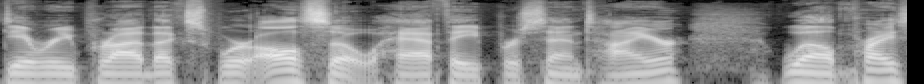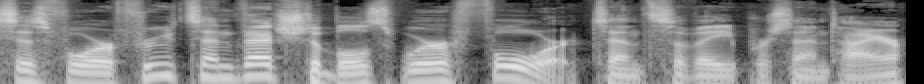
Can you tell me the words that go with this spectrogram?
Dairy products were also half a percent higher, while prices for fruits and vegetables were four tenths of a percent higher.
